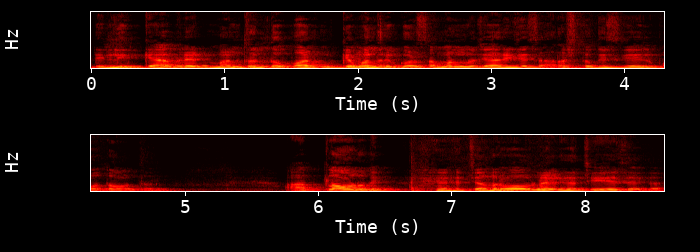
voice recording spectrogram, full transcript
ఢిల్లీ క్యాబినెట్ మంత్రులతో పాటు ముఖ్యమంత్రికి కూడా సమన్లు జారీ చేసి అరెస్ట్ దిశగా వెళ్ళిపోతూ ఉంటారు. అట్లా ఉంటుంది. చంద్రబాబు నాయుడు గారు చేసాక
